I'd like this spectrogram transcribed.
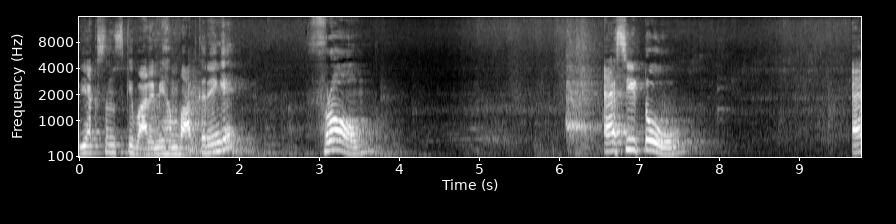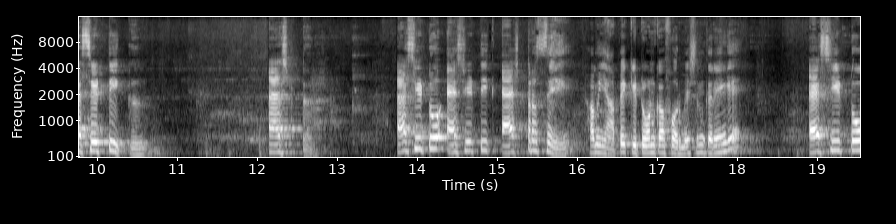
रिएक्शंस के बारे में हम बात करेंगे। From aceto acetic ester aceto acetic ester से हम यहाँ पे कीटोन का फॉर्मेशन करेंगे। Aceto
